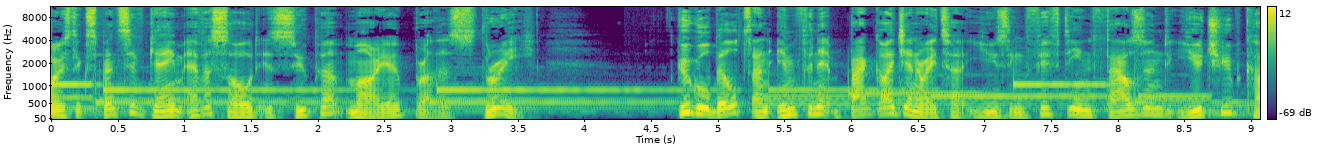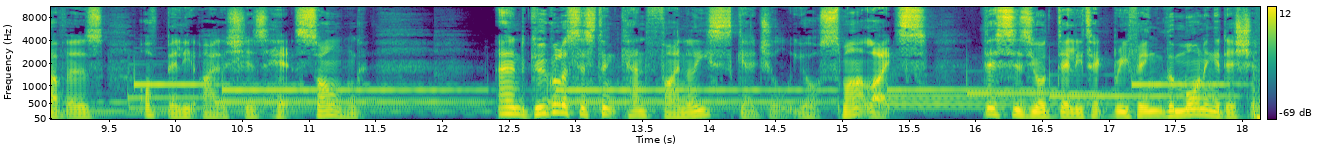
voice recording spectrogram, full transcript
Most expensive game ever sold is Super Mario Bros. 3. Google built an infinite bad guy generator using 15,000 YouTube covers of Billie Eilish's hit song. And Google Assistant can finally schedule your smart lights. This is your Daily Tech Briefing, the morning edition.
